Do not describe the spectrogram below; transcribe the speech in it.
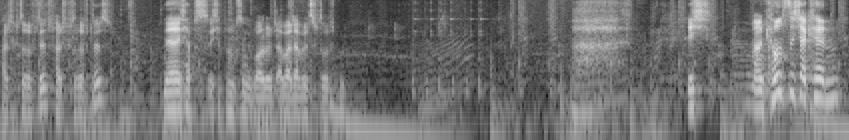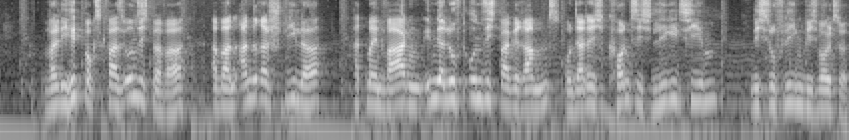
Falsch gedriftet, falsch gedriftet. Ne, ich hab's, ich hab ein bisschen gebaudelt, aber da willst du driften. Ich, man kann es nicht erkennen, weil die Hitbox quasi unsichtbar war, aber ein anderer Spieler hat meinen Wagen in der Luft unsichtbar gerammt und dadurch konnte ich legitim nicht so fliegen, wie ich wollte.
